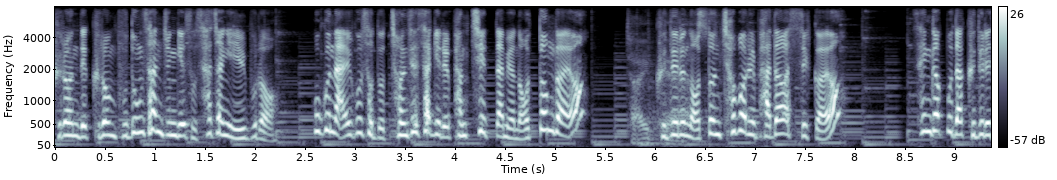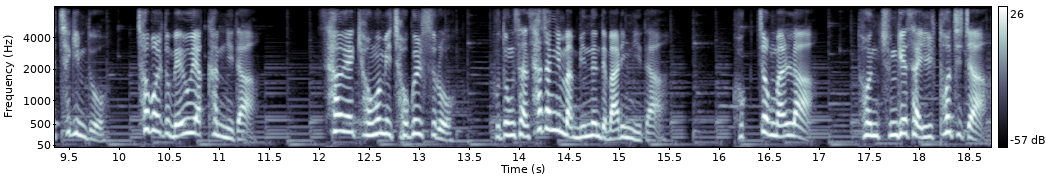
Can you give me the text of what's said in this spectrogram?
그런데 그런 부동산 중개소 사장이 일부러 혹은 알고서도 전세 사기를 방치했다면 어떤가요? 그들은 어떤 처벌을 받아왔을까요? 생각보다 그들의 책임도 처벌도 매우 약합니다. 사회 경험이 적을수록 부동산 사장님만 믿는데 말입니다. 걱정 말라. 던 중개사 일 터지자.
